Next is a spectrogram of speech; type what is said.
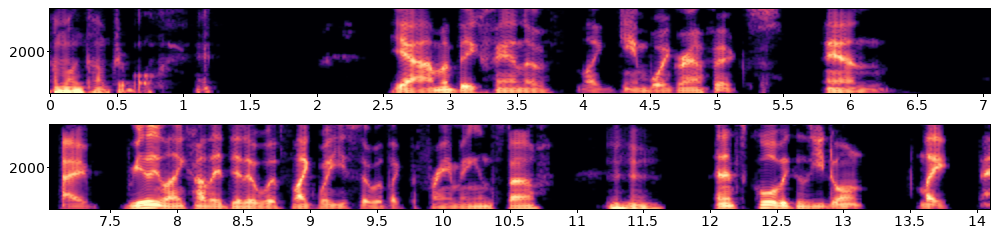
I'm uncomfortable. Yeah, I'm a big fan of like Game Boy graphics, and I really like how they did it with like what you said with like the framing and stuff. Mm-hmm. And it's cool because you don't like.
